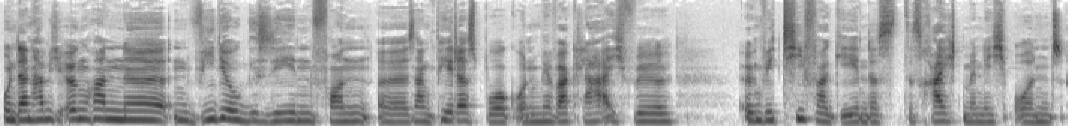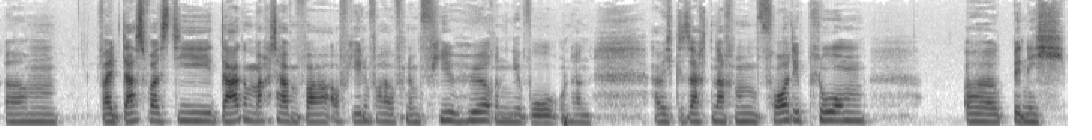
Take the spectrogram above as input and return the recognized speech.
und dann habe ich irgendwann eine, ein Video gesehen von äh, St. Petersburg und mir war klar, ich will irgendwie tiefer gehen. Das, das reicht mir nicht. Und ähm, weil das, was die da gemacht haben, war auf jeden Fall auf einem viel höheren Niveau. Und dann habe ich gesagt, nach dem Vordiplom äh, bin, ich,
